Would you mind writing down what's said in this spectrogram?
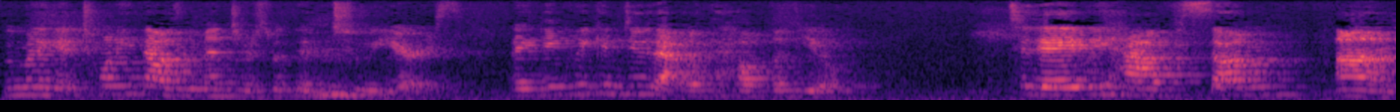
We want to get 20,000 mentors within two years. And I think we can do that with the help of you. Today, we have some um,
